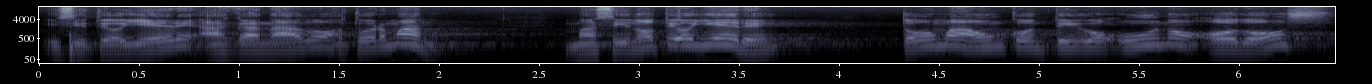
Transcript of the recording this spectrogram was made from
Y si te oyere, has ganado a tu hermano. Mas si no te oyere, toma aún contigo uno o dos,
